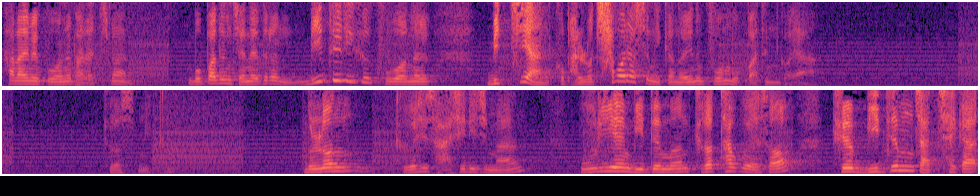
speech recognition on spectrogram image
하나님의 구원을 받았지만 못 받은 쟤네들은 니들이 그 구원을 믿지 않고 발로 차버렸으니까 너희는 구원 못 받은 거야. 그렇습니까? 물론 그것이 사실이지만 우리의 믿음은 그렇다고 해서 그 믿음 자체가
